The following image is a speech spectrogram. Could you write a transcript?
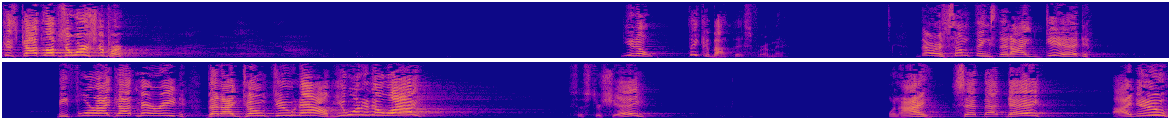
Because God loves a worshiper. You know, think about this for a minute. There are some things that I did before I got married that I don't do now. You want to know why? Sister Shay, when I said that day, I do,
